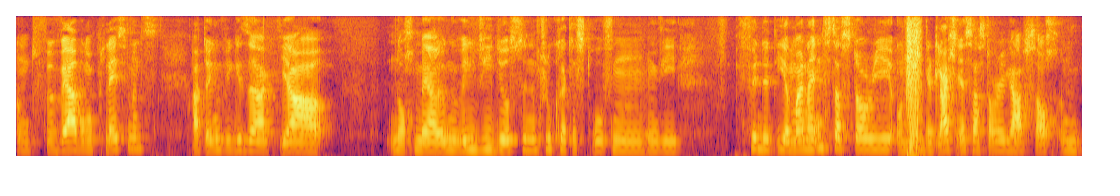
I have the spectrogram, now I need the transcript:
und für Werbung, Placements. Hat irgendwie gesagt, ja, noch mehr irgendwie Videos zu den Flugkatastrophen irgendwie findet ihr in meiner Insta-Story und in der gleichen Insta-Story gab es auch ein,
